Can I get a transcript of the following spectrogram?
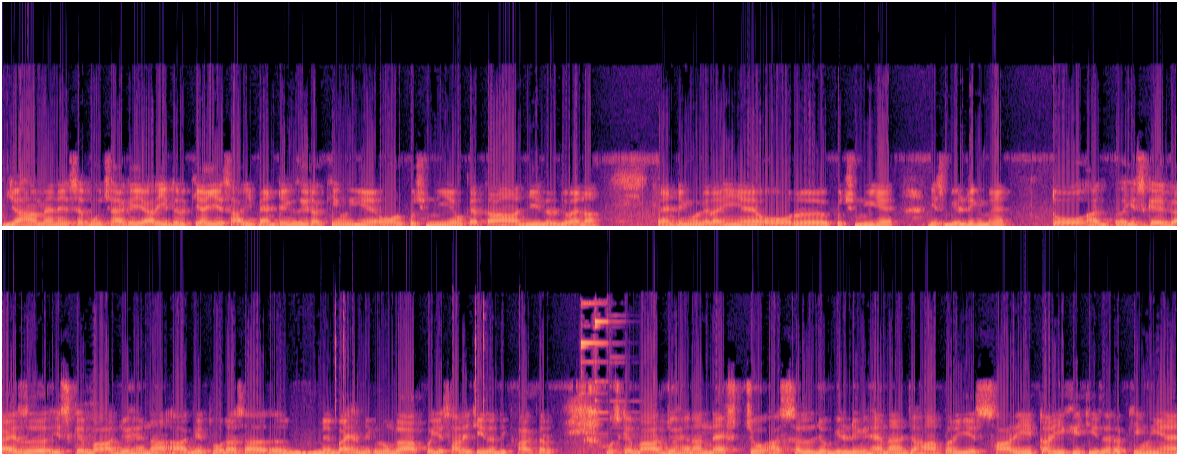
یہاں میں نے اس سے پوچھا کہ یار ادھر کیا یہ ساری پینٹنگز ہی رکھی ہوئی ہیں اور کچھ نہیں ہے؟ وہ کہتا ہاں جی ادھر جو ہے نا پینٹنگ وغیرہ ہی ہیں اور کچھ نہیں ہے اس بلڈنگ میں۔ تو اس کے گائز اس کے بعد جو ہے نا، آگے تھوڑا سا میں باہر نکلوں گا آپ کو یہ ساری چیزیں دکھا کر۔ اس کے بعد جو ہے نا نیکسٹ جو اصل جو بلڈنگ ہے نا، جہاں پر یہ ساری تاریخی چیزیں رکھی ہوئی ہیں،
